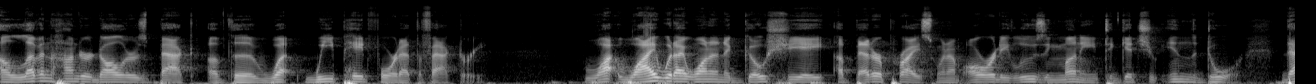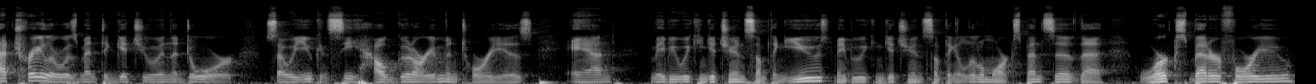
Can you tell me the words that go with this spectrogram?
eleven hundred dollars back of the what we paid for it at the factory. Why, why would I want to negotiate a better price when I'm already losing money to get you in the door? That trailer was meant to get you in the door so you can see how good our inventory is and maybe we can get you in something used, maybe we can get you in something a little more expensive that works better for you.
